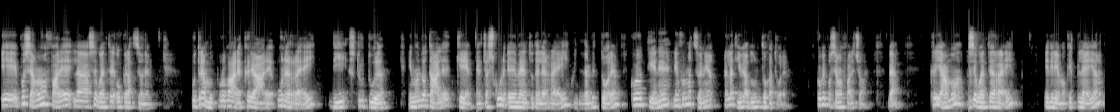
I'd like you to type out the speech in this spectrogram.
e possiamo fare la seguente operazione. Potremmo provare a creare un array di strutture in modo tale che ciascun elemento dell'array, quindi del vettore, contiene le informazioni relative ad un giocatore. Come possiamo fare ciò? Beh, creiamo il seguente array e diremo che player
